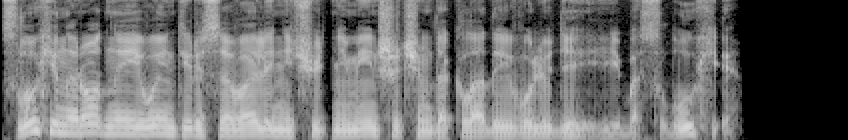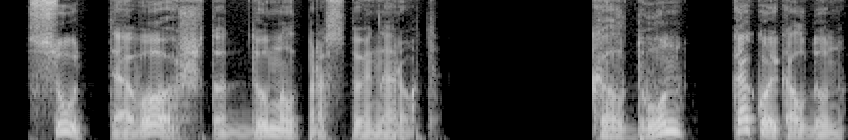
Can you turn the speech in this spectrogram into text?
Слухи народные его интересовали ничуть не меньше, чем доклады его людей, ибо слухи — суть того, что думал простой народ. «Колдун? Какой колдун?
